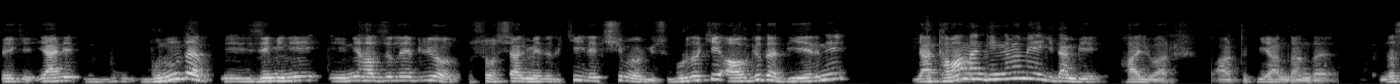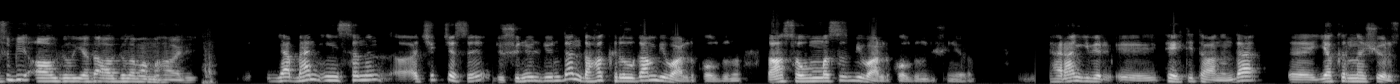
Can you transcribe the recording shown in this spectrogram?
Peki yani bunun da e, zeminini hazırlayabiliyor sosyal medyadaki iletişim örgüsü. Buradaki algı da diğerini yani tamamen dinlememeye giden bir hal var artık bir yandan da. Nasıl bir algılı ya da algılamama hali? Ya ben insanın açıkçası düşünüldüğünden daha kırılgan bir varlık olduğunu, daha savunmasız bir varlık olduğunu düşünüyorum. Herhangi bir e, tehdit anında e, yakınlaşıyoruz.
